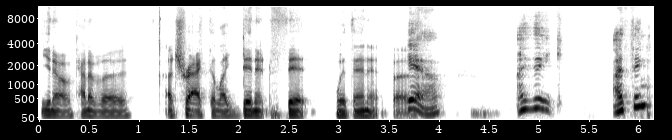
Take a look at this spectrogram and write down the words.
you know kind of a a track that like didn't fit within it but yeah, I think I think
